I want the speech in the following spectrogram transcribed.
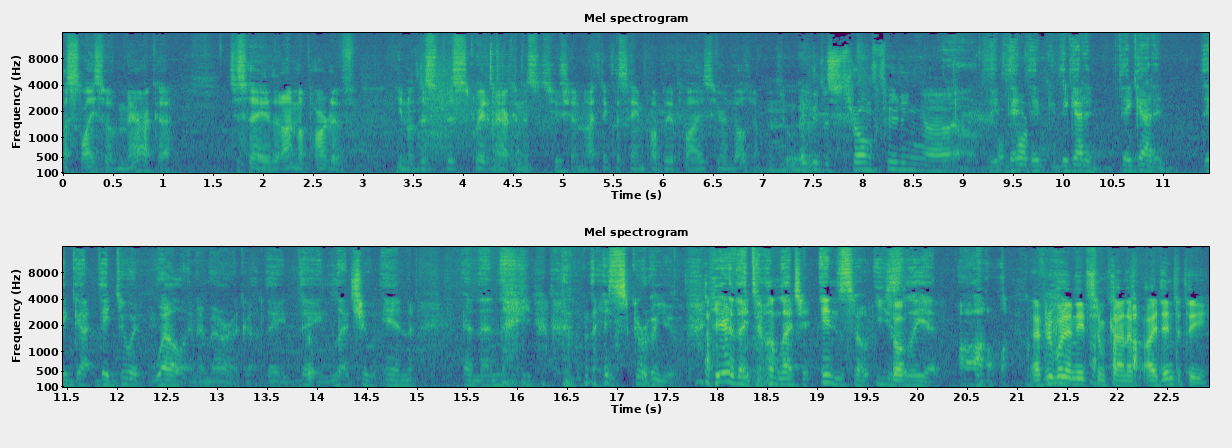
a slice of America, to say that I'm a part of you know this this great American institution. And I think the same probably applies here in Belgium. Maybe the strong feeling. Uh, They, for, they, they, they got it. They got it. They got. They do it well in America. They they let you in, and then they they screw you. Here they don't let you in so easily at all. Everybody needs some kind of identity.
